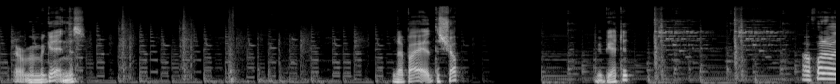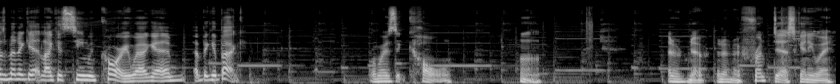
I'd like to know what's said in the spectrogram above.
I don't remember getting this. Did I buy it at the shop? Maybe I did. I thought I was meant to get like a scene with Corey where I get a, a bigger bag. Or where is it Cole? Hmm. I don't know. I don't know. Front desk anyway.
